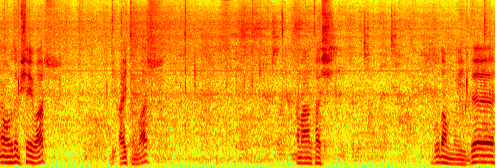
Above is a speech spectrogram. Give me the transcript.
Ha, orada bir şey var. Bir item var. Aman taş. Buradan mıydı?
